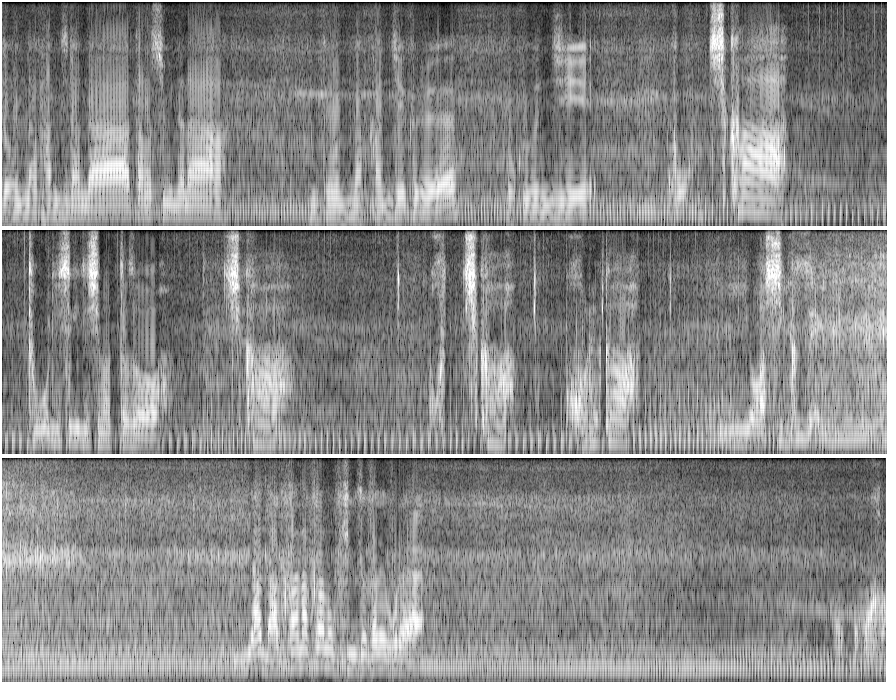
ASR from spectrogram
どんな感じなんだ？楽しみだな。どんな感じで来る？僕雲寺。こっちか。通り過ぎてしまったぞ。こっちか。こっちか。これか。よし行くぜ。いやなかなかの急坂だよこれここか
